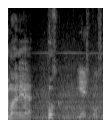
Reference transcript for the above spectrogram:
Внимание, пуск! Есть пуск.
